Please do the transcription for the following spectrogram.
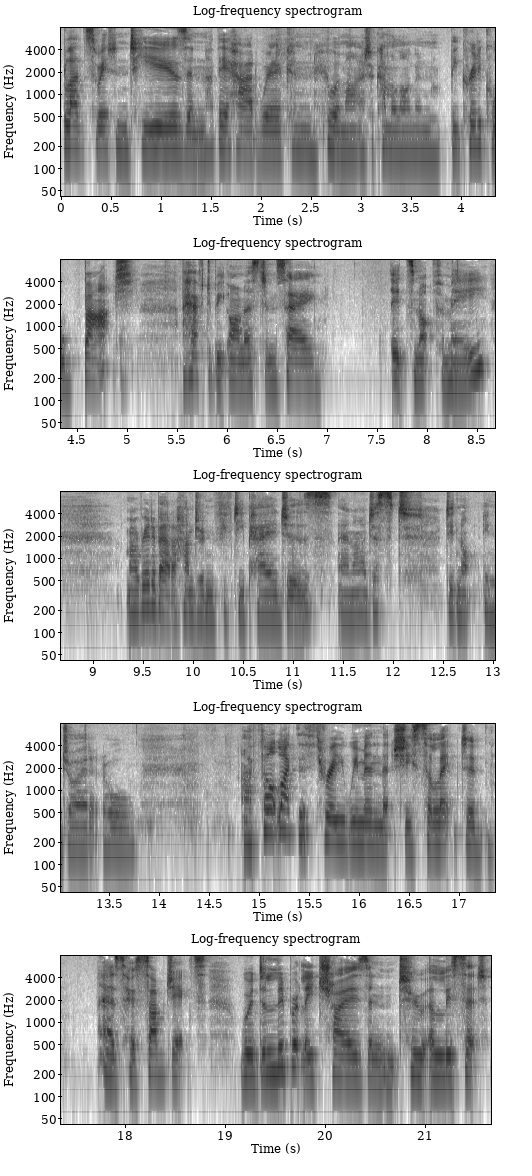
blood, sweat, and tears and their hard work, and who am I to come along and be critical? But I have to be honest and say it's not for me. I read about 150 pages and I just did not enjoy it at all. I felt like the three women that she selected as her subjects were deliberately chosen to elicit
